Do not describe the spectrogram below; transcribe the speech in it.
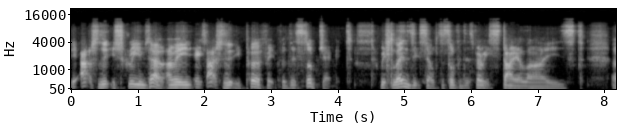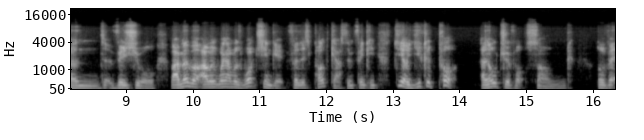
It absolutely screams out. I mean, it's absolutely perfect for this subject, which lends itself to something that's very stylized and visual. But I remember I was, when I was watching it for this podcast and thinking, you know, you could put an Ultravox song over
